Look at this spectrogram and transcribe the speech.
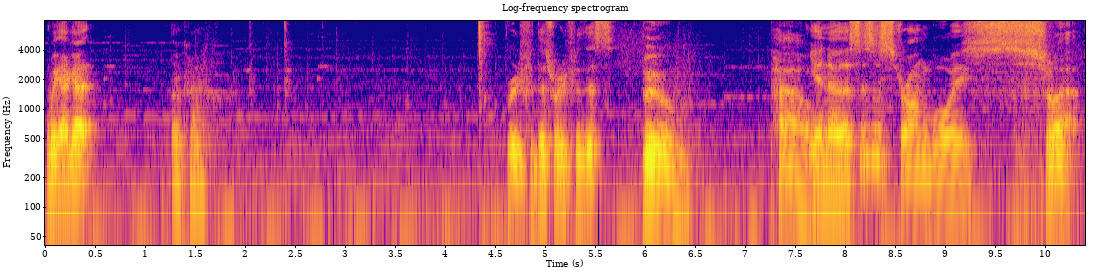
Wait, I got. Okay. Ready for this? Ready for this? Boom. Pow. Yeah, no, this is a strong boy. Slap.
